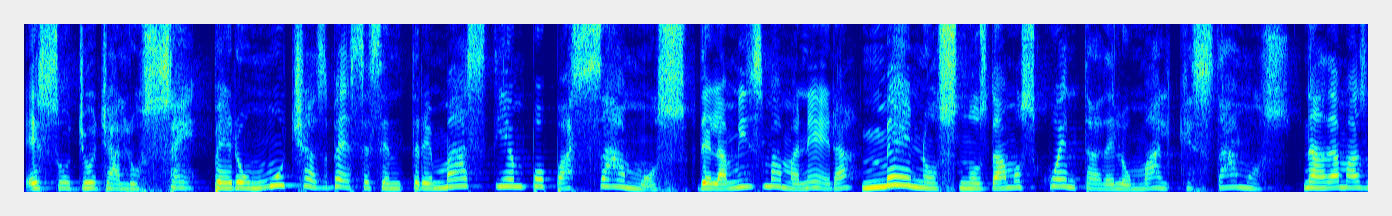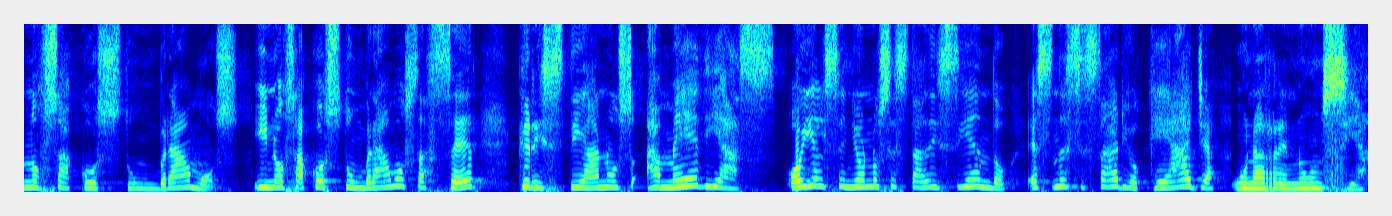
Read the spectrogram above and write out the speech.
eso yo ya lo sé. Pero muchas veces, entre más tiempo pasamos de la misma manera, menos nos damos cuenta de lo mal que estamos. Nada más nos acostumbramos y nos acostumbramos a ser cristianos a medias. Hoy el Señor nos está diciendo, es necesario que haya una renuncia.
